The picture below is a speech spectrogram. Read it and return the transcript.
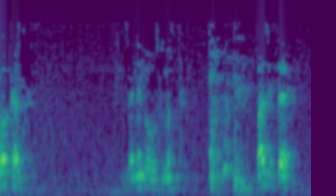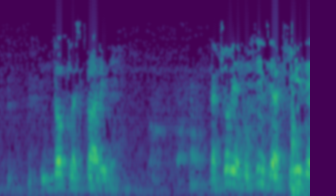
dokaz za njegovu smrt. Pazite dokle stvari ide. Da čovjek u knjizi akide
